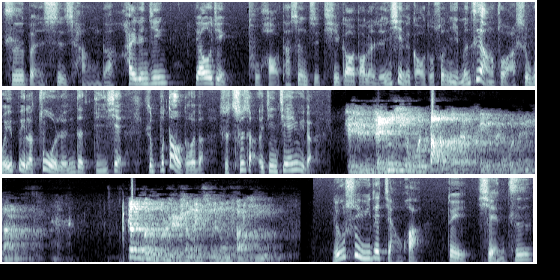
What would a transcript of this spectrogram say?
资本市场的害人精、妖精。”土豪，他甚至提高到了人性的高度，说你们这样做啊，是违背了做人的底线，是不道德的，是迟早要进监狱的。这是人性和道德的退回无人方，根本不是什么金融创新。刘士余的讲话对险资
